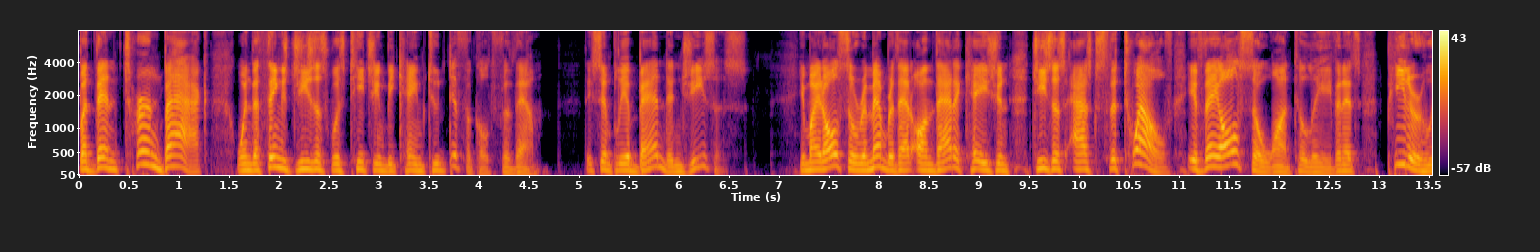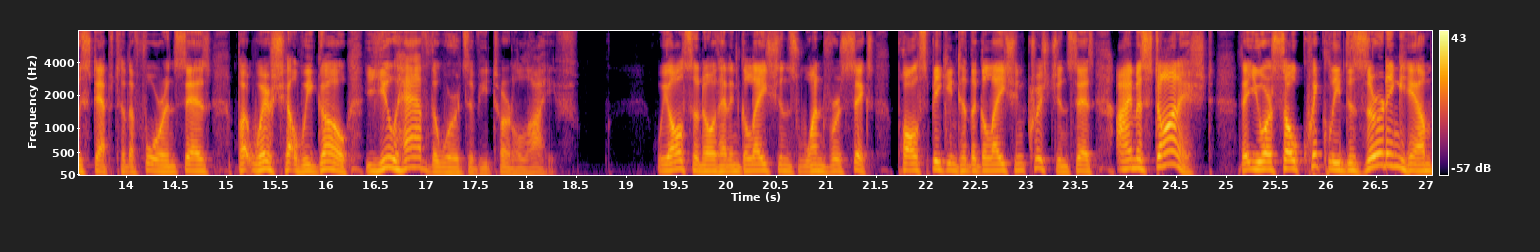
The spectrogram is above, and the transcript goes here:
but then turned back when the things Jesus was teaching became too difficult for them. They simply abandoned Jesus. You might also remember that on that occasion, Jesus asks the twelve if they also want to leave. And it's Peter who steps to the fore and says, But where shall we go? You have the words of eternal life. We also know that in Galatians 1, verse 6, Paul speaking to the Galatian Christians says, I'm astonished that you are so quickly deserting him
